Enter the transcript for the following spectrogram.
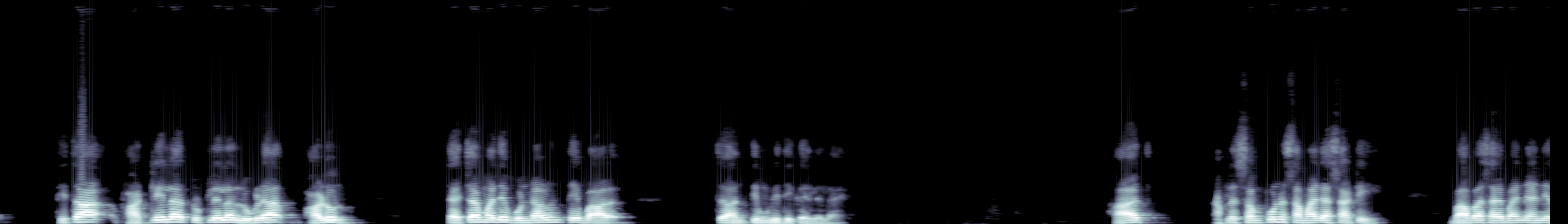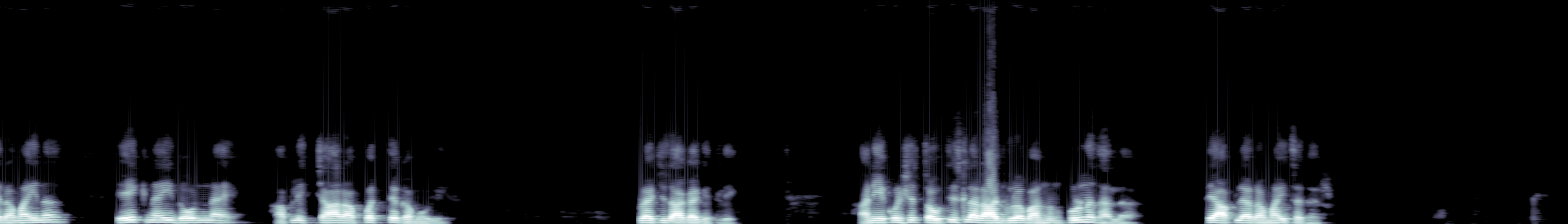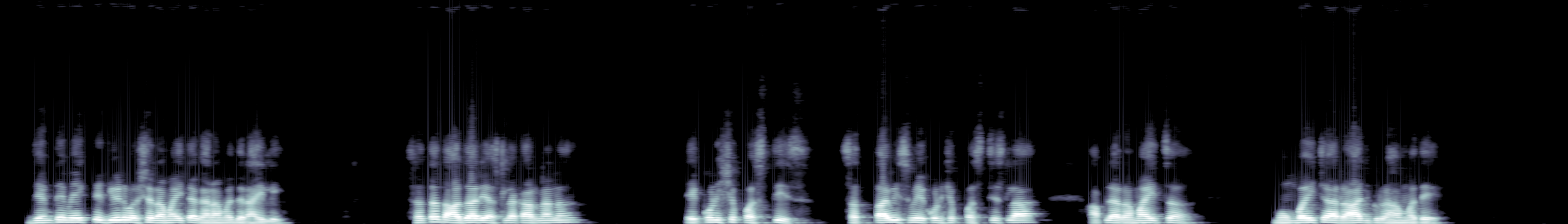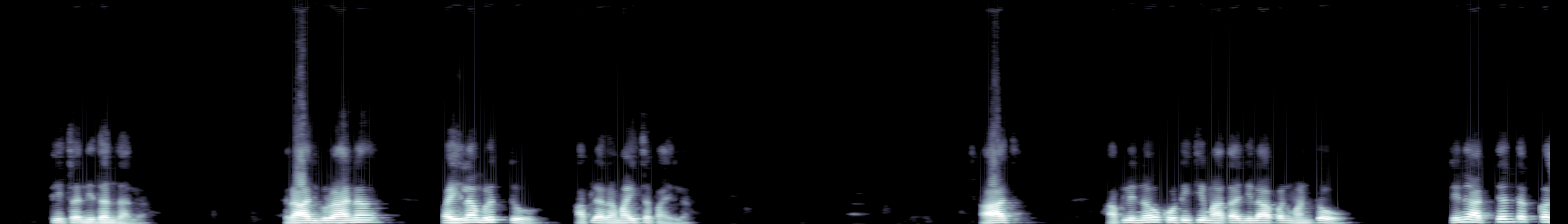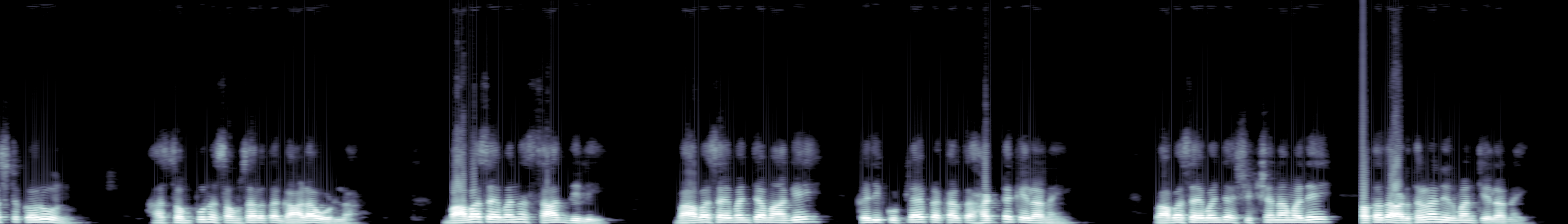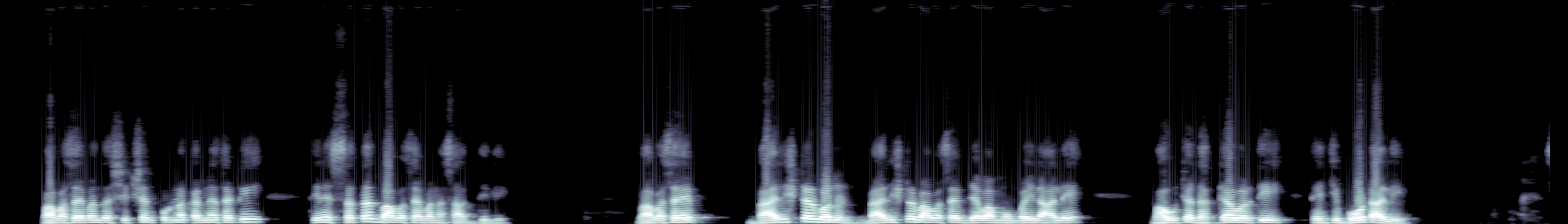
तिचा फाटलेला तुटलेला लुगड्या फाडून त्याच्यामध्ये गुंडाळून ते बाळचं अंतिम विधी केलेला आहे. आज आपल्या संपूर्ण समाजासाठी बाबासाहेबांनी आणि रमाईनं एक नाही दोन नाही आपली चार अपत्य गमवली. ची जागा घेतली. आणि एकोणीसशे चौतीसला राजगृह बांधून पूर्ण झालं ते आपल्या रमाईचं घर. जेमतेम एक ते दीड वर्ष रमाई त्या घरामध्ये राहिली. सतत आजारी असल्या कारणानं एकोणीसशे पस्तीस सत्तावीस मे एकोणीसशे पस्तीसला आपल्या रमाईचं मुंबईच्या राजगृहामध्ये तिचं निधन झालं. राजगृहानं पहिला मृत्यू आपल्या रमाईचं पाहिलं. आज आपली नऊ कोटीची माताजीला आपण म्हणतो तिने अत्यंत कष्ट करून हा संपूर्ण संसाराचा गाडा ओढला. बाबासाहेबांना साथ दिली. बाबासाहेबांच्या मागे कधी कुठल्याही प्रकारचा हट्ट केला नाही. बाबासाहेबांच्या शिक्षणामध्ये स्वतःचा अडथळा निर्माण केला नाही. बाबासाहेबांचं शिक्षण पूर्ण करण्यासाठी तिने सतत बाबासाहेबांना साथ दिली. बाबासाहेब बॅरिस्टर बनून बॅरिस्टर बाबासाहेब जेव्हा मुंबईला आले भाऊच्या धक्क्यावरती त्यांची बोट आली.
